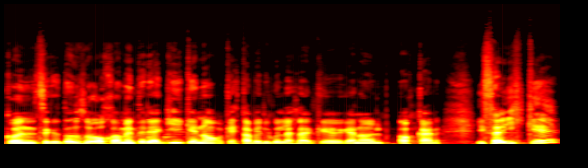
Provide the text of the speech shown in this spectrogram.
con El secreto de sus ojos. Me enteré aquí que no, que esta película es la que ganó el Oscar. ¿Y sabéis qué?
